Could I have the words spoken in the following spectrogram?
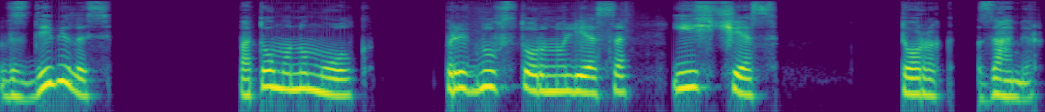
вздыбилась. Потом он умолк, прыгнул в сторону леса и исчез. Торок замер,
